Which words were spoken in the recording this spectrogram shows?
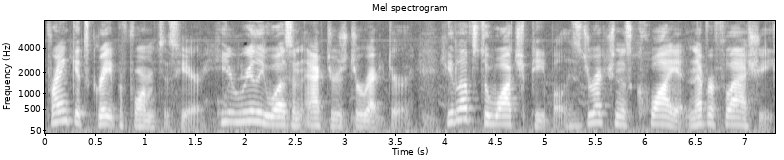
Frank gets great performances here. He really was an actor's director. He loves to watch people. His direction is quiet, never flashy.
